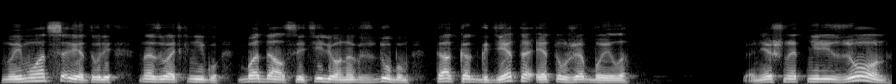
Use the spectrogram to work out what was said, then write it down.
но ему отсоветовали назвать книгу «Бодался теленок с дубом», так как где-то это уже было. Конечно, это не резон,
